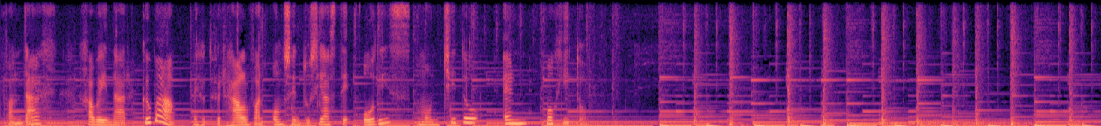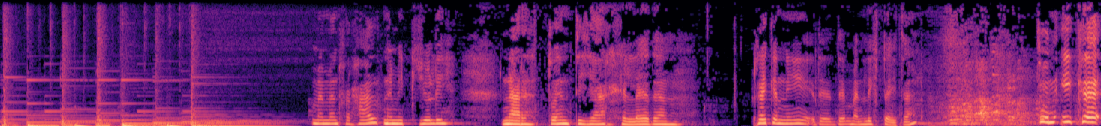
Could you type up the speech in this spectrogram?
Vandaag gaan wij naar Cuba met het verhaal van onze enthousiaste Odis, Monchito en Mojito. Mijn verhaal neem ik jullie naar 20 jaar geleden. Reken niet de, mijn leeftijd, hè? Toen ik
